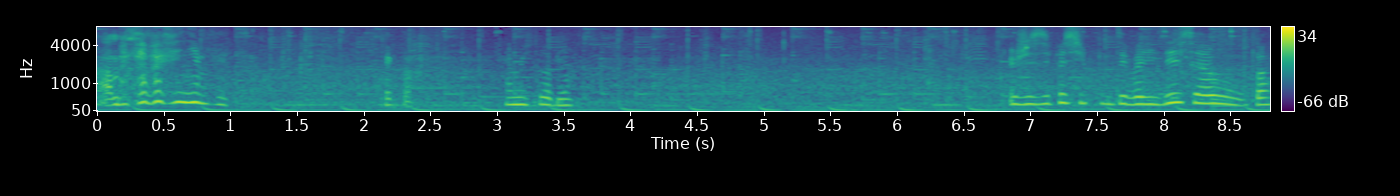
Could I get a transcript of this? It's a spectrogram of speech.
Ah mais ça va fini en fait. D'accord. Amuse-toi bien. Je sais pas si le compte est validé ça ou pas.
